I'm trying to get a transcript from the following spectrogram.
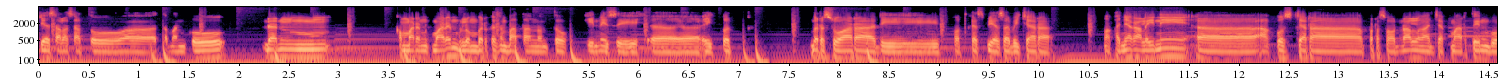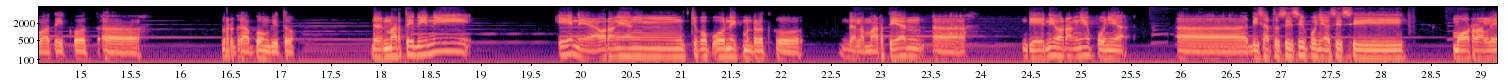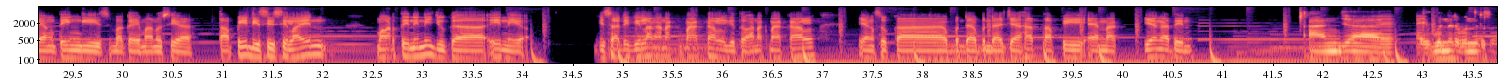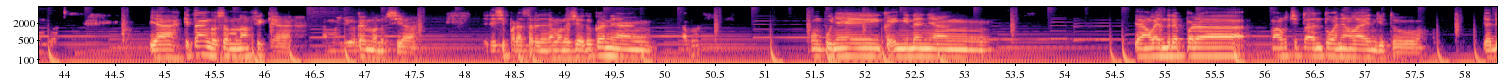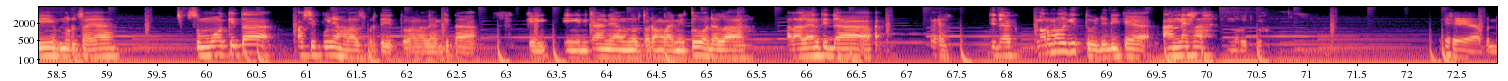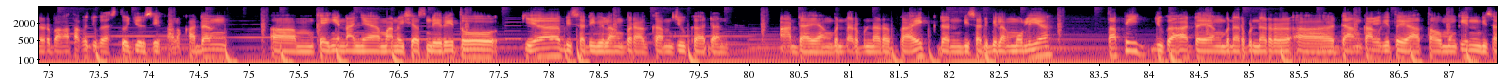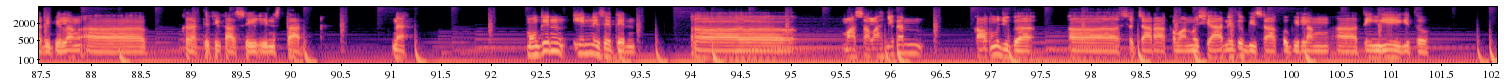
dia salah satu uh, temanku dan kemarin-kemarin belum berkesempatan untuk ini sih uh, ikut bersuara di podcast biasa bicara. Makanya kali ini uh, aku secara personal ngajak Martin buat ikut uh, bergabung gitu. Dan Martin ini ini ya orang yang cukup unik menurutku. Dalam artian uh, dia ini orangnya punya uh, di satu sisi punya sisi moral yang tinggi sebagai manusia, tapi di sisi lain Martin ini juga ini bisa dibilang anak nakal gitu, anak nakal yang suka benda-benda jahat tapi enak, ya nggak Tin? Anjay, bener-bener sumpah. Ya kita nggak usah menafik ya, kamu juga kan manusia. Jadi si pada dasarnya manusia itu kan yang apa? Mempunyai keinginan yang yang lain daripada makhluk ciptaan Tuhan yang lain gitu. Jadi menurut saya semua kita pasti punya hal-hal seperti itu. Hal-hal yang kita inginkan yang menurut orang lain itu adalah hal-hal yang tidak eh, tidak normal gitu. Jadi kayak aneh lah menurutku. Iya bener banget. Aku juga setuju sih. Kalau kadang um, keinginannya manusia sendiri itu ya bisa dibilang beragam juga dan ada yang benar-benar baik dan bisa dibilang mulia tapi juga ada yang benar-benar uh, dangkal gitu ya atau mungkin bisa dibilang uh, gratifikasi instan. Nah, mungkin ini sih Tin, uh, masalahnya kan kamu juga uh, secara kemanusiaan itu bisa aku bilang uh, tinggi gitu,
